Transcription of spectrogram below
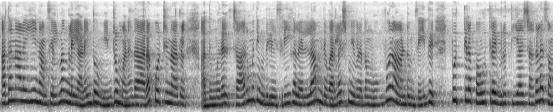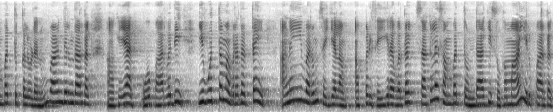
அதனாலேயே நாம் செல்வங்களை அடைந்தோம் என்றும் மனதார போற்றினார்கள். அது முதல் சாருமதி முதலிய ஸ்ரீகள் எல்லாம் இந்த வரலட்சுமி விரதம் ஒவ்வொரு ஆண்டும் செய்து புத்திர பௌத்திர விருத்தியாய் சகல சம்பத்துக்களுடனும் வாழ்ந்திருந்தார்கள். ஆகையால் ஓ பார்வதி இவ்வுத்தம விரதத்தை அனைவரும் செய்யலாம். அப்படி செய்கிறவர்கள் சகல சம்பத்துண்டாகி சுகமாய் இருப்பார்கள்.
